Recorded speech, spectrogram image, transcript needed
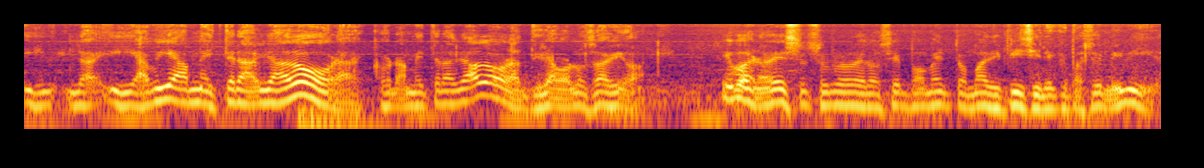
y, la- y había ametralladoras, con ametralladoras tiraban los aviones. Y bueno, eso es uno de los momentos más difíciles que pasé en mi vida.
